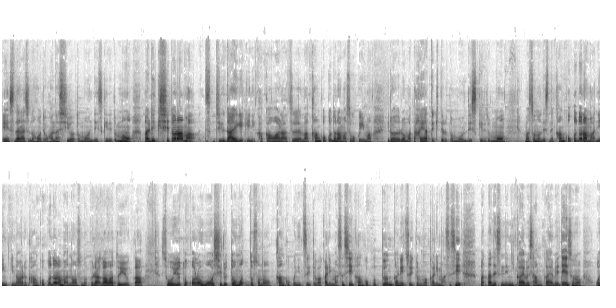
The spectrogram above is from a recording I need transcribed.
えー、すだらじの方でお話ししようと思うんですけれども、まあ、歴史ドラマ時代劇にかかわらず、まあ、韓国ドラマすごく今いろいろまた流行ってきてると思うんですけれども、まあ、そのですね韓国ドラマ人気のある韓国ドラマのその裏側というかそういうところを知るともっとその韓国について分かりますし韓国文化についても分かりますしまたですね2回目3回目でその同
